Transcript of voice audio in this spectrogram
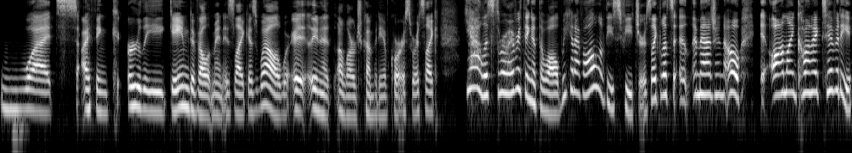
what I think early game development is like as well. Where in a, a large company, of course, where it's like, yeah, let's throw everything at the wall. We could have all of these features. Like, let's uh, imagine, oh, online connectivity,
